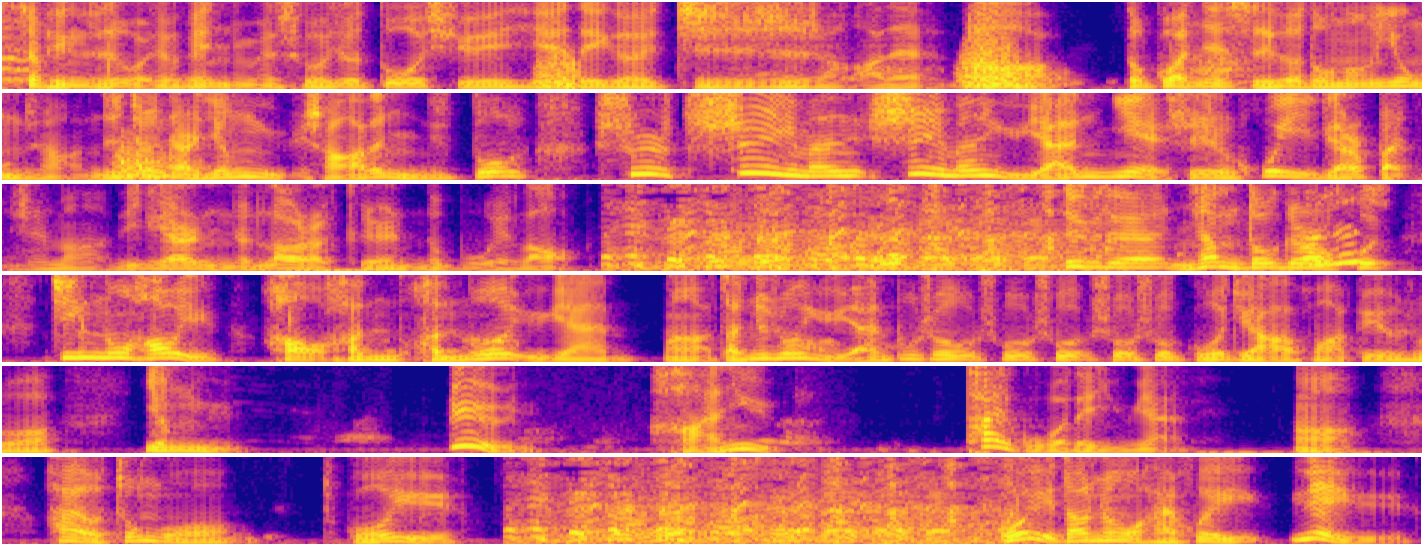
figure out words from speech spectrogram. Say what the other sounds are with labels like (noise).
这平时我就跟你们说，就多学一些那个知识啥的啊。 都关键时刻都能用上，你整点英语啥的，你多是是一门是一门语言，你也是会一点本事嘛？一点你这唠点嗑你都不会唠，(laughs) 对不对？你像你豆哥，我会精通好语好很很多语言啊，咱就说语言，不说说说说说国家的话，比如说英语、日语、韩语、泰国的语言啊，还有中国。国语，(laughs) 国语当中我还会粤语、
